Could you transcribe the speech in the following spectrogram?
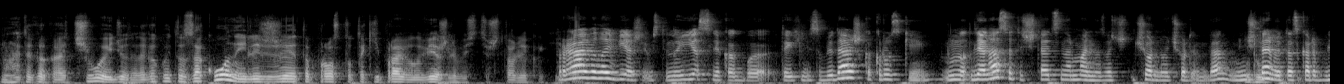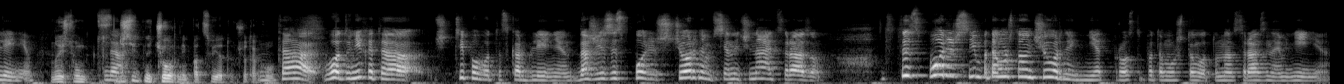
Ну это как, от чего идет? Это какой-то закон или же это просто такие правила вежливости, что ли? Какие Правила вежливости, но если как бы ты их не соблюдаешь, как русский, ну, для нас это считается нормально назвать черного черным, да? Мы не Ну, считаем это оскорблением. Ну если он Да. действительно черный по цвету, что такого? Да, вот у них это типа вот оскорбление. Даже если споришь с черным, все начинают сразу. Ты споришь с ним, потому что он черный? Нет, просто потому что вот у нас разное мнение.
